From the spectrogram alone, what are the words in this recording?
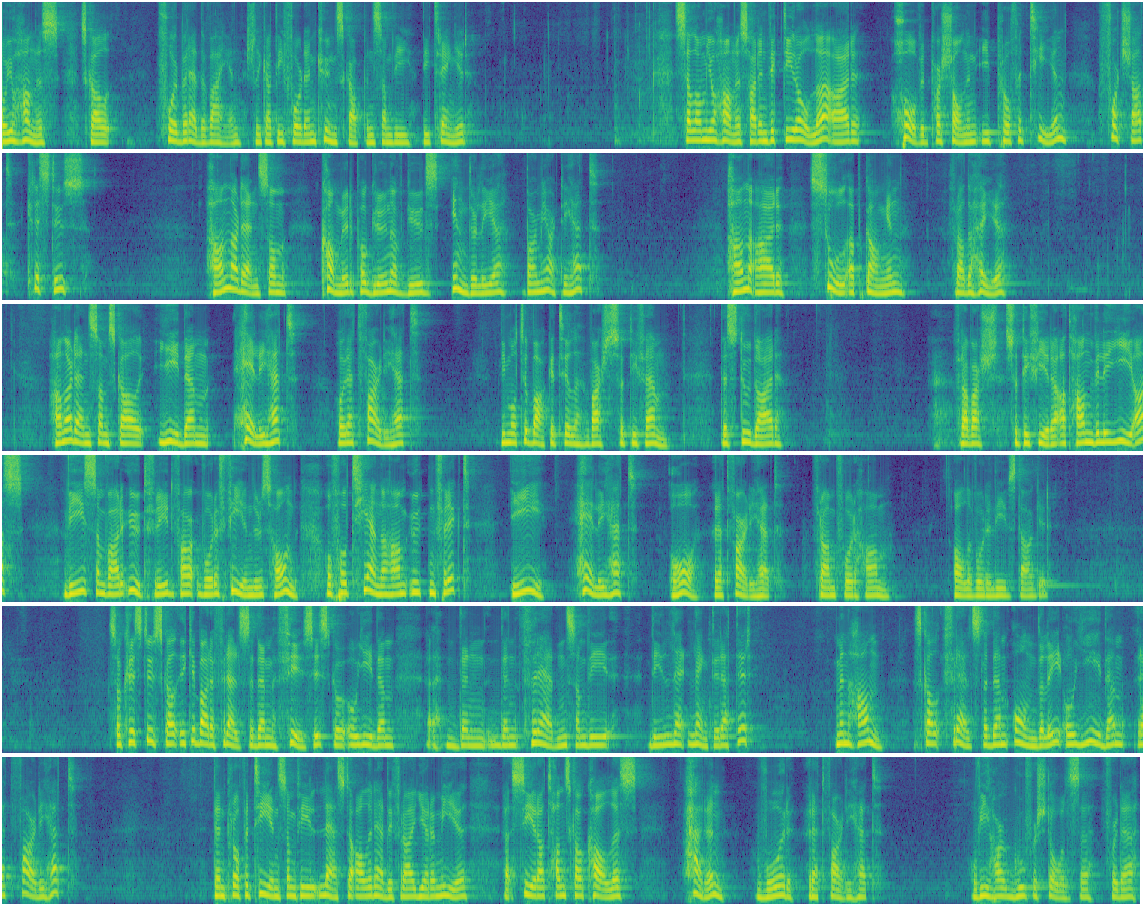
Og Johannes skal forberede veien, slik at de får den kunnskapen som de, de trenger. Selv om Johannes har en viktig rolle, er hovedpersonen i profetien fortsatt Kristus. Han er den som kommer på grunn av Guds inderlige barmhjertighet. Han er soloppgangen fra det høye. Han er den som skal gi dem hellighet og rettferdighet. Vi må tilbake til vers 75. Det sto der fra vers 74 at han ville gi oss, vi som var utfridd fra våre fienders hånd, og få tjene ham uten frykt, i hellighet og rettferdighet framfor ham alle våre livsdager. Så Kristus skal ikke bare frelse dem fysisk og, og gi dem eh, den, den, freden som de, de lengter etter, men han skal frelse dem åndelig og gi dem rettferdighet. Den profetien som vi leste allerede fra Jeremia, eh, sier at han skal kalles Herren, vår rettferdighet. Og vi har god forståelse for det.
